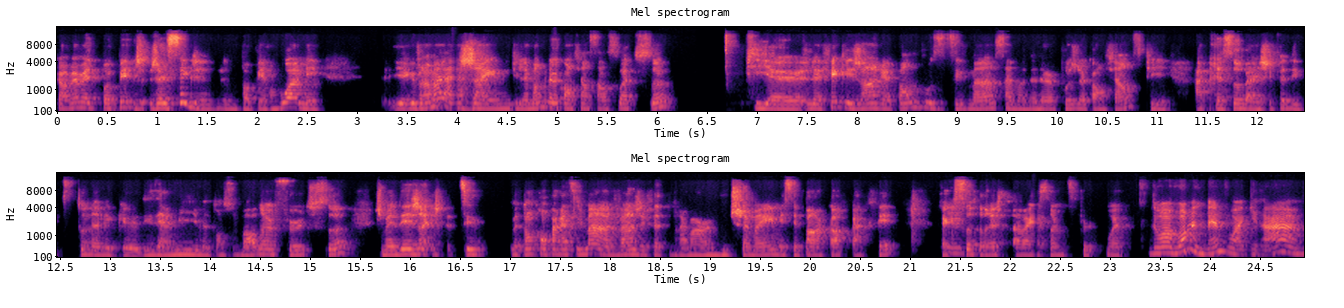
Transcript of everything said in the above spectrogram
quand même être pas pire. Je, sais que j'ai une, pas pire voix, mais il y a vraiment la gêne, puis le manque de confiance en soi, tout ça. Puis euh, le fait que les gens répondent positivement, ça m'a donné un push de confiance. Puis après ça, ben, j'ai fait des petites tunes avec euh, des amis, mettons, sur le bord d'un feu, tout ça. Je me déjà, mettons, comparativement avant, j'ai fait vraiment un bout de chemin, mais c'est pas encore parfait. Fait que ça, il faudrait que je travaille ça un petit peu. Ouais. Tu dois avoir une belle voix grave.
